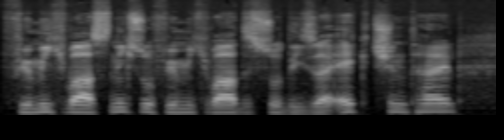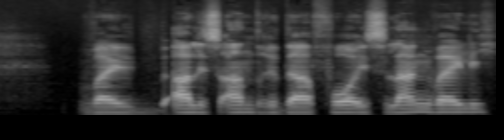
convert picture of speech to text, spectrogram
Für mich war es nicht so, für mich war das so dieser Action-Teil weil alles andere davor ist langweilig.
